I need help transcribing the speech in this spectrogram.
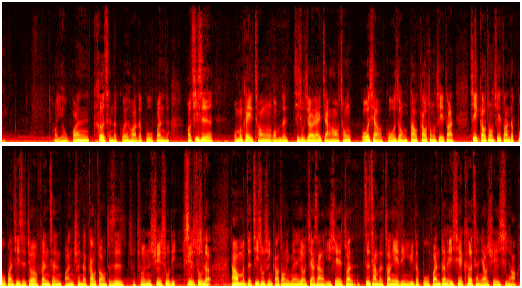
哦，有关课程的规划的部分，哦，其实。我们可以从我们的基础教育来讲，哈，从国小、国中到高中阶段，其实高中阶段的部分其实就有分成完全的高中，就是纯学术的、学术的。然后我们的技术型高中里面有加上一些专职场的专业领域的部分的一些课程要学习哈。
